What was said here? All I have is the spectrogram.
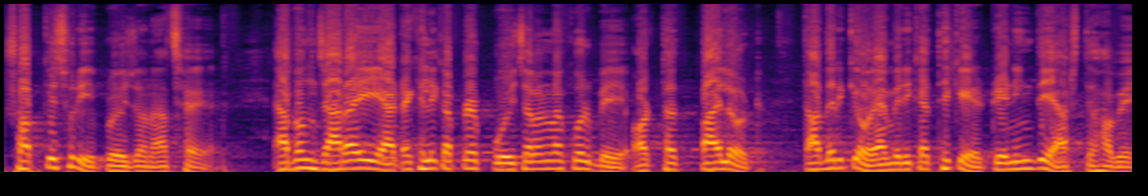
সব কিছুরই প্রয়োজন আছে। এবং যারা এই অ্যাটাক হেলিকপ্টার পরিচালনা করবে, অর্থাৎ পাইলট, তাদেরকেও আমেরিকা থেকে ট্রেনিং দিয়ে আসতে হবে।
